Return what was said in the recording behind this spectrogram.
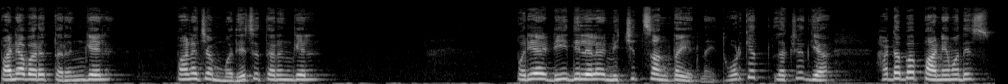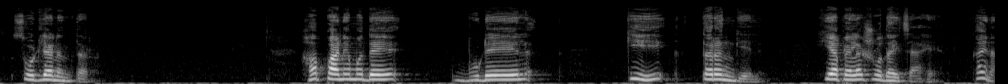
पाण्यावर तरंगेल पाण्याच्या मध्येच तरंगेल पर्याय डी दिलेला निश्चित सांगता येत नाही. थोडक्यात लक्षात घ्या हा डबा पाण्यामध्ये सोडल्यानंतर. हा पाण्यामध्ये बुडेल की तरंगेल हे आपल्याला शोधायचं आहे. काय ना?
